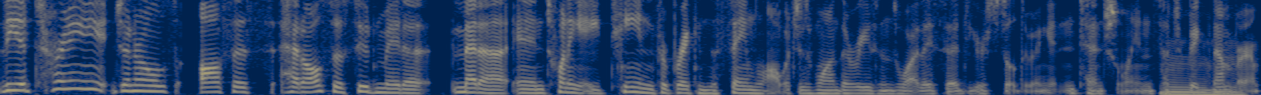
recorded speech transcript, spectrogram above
the Attorney General's office had also sued Meta, Meta in 2018 for breaking the same law, which is one of the reasons why they said you're still doing it intentionally in such mm-hmm. a big mm-hmm. number.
